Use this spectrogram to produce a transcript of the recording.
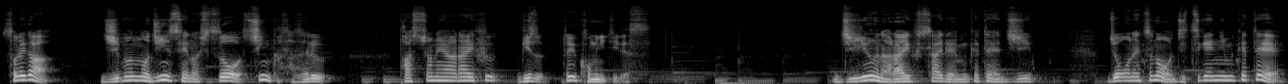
それが自分の人生の質を進化させるパッショネアライフビズというコミュニティです。自由なライフスタイルへ向けて、情熱の実現に向けて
